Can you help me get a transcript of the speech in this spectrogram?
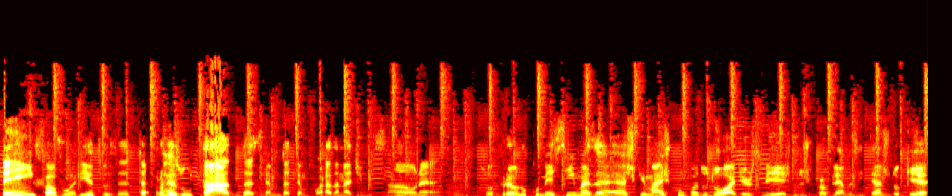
bem favorito, até pelo resultado da, da temporada na divisão, né? Sofreu no comecinho, mas é, acho que mais culpa do Dodgers mesmo, dos problemas internos, do que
